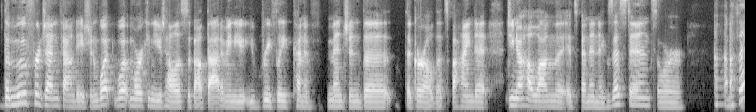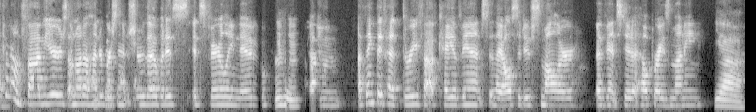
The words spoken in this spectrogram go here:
the move for Gen Foundation. What what more can you tell us about that? I mean, you, you briefly kind of mentioned the the girl that's behind it. Do you know how long the it's been in existence, or uh, I think around five years. I'm not hundred percent sure though, but it's it's fairly new. Mm-hmm. Um, I think they've had three 5K events, and they also do smaller events to help raise money. Yeah,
